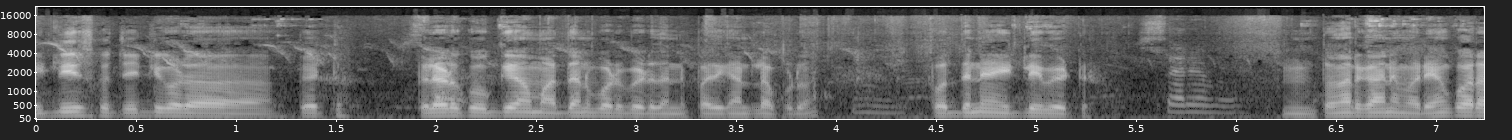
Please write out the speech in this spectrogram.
ఇడ్లీ తీసుకొచ్చి ఇడ్లీ కూడా పెట్టు. పిల్లడికి ఉగ్గే మధ్యాహ్నం పూట పెడదండి పది గంటలప్పుడు. పొద్దునే ఇడ్లీ పెట్టు. తొందరగానే మరి ఏం కూర?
